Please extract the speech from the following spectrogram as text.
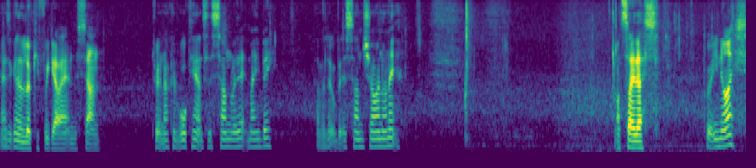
How's it going to look if we go out in the sun? Do you reckon I could walk out into the sun with it, maybe? Have a little bit of sunshine on it? I'd say that's pretty nice.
